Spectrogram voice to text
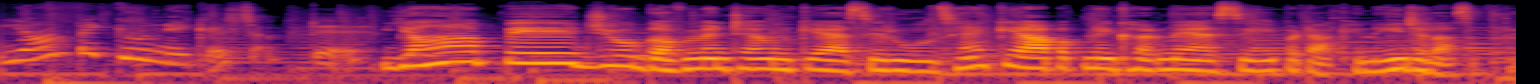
यहाँ पे क्यों नहीं कर सकते? यहाँ पे जो गवर्नमेंट है उनके ऐसे रूल्स हैं कि आप अपने घर में ऐसे ही पटाखे नहीं जला सकते।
